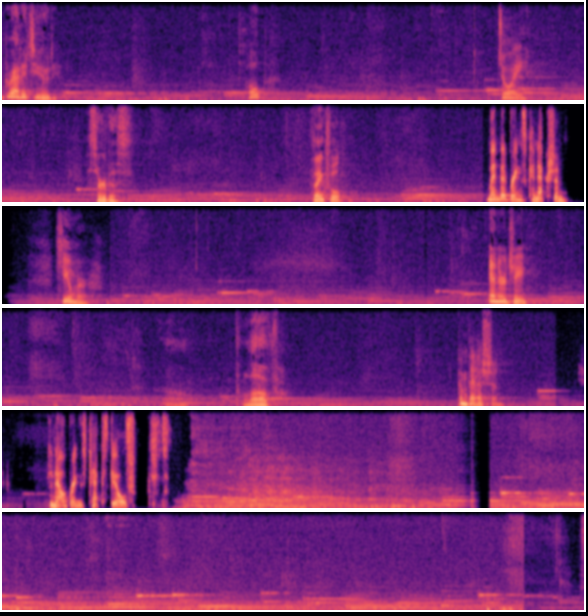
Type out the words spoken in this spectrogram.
Gratitude. Hope. Joy. Service. Thankful. Linda brings connection. Humor. Energy. Uh, love. Compassion. Janelle brings tech skills.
